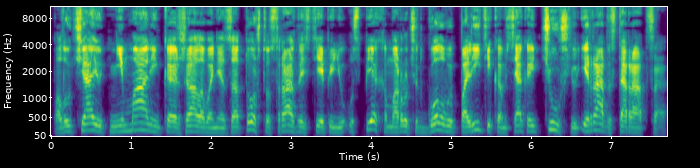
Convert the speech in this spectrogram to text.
Получают немаленькое жалование за то, что с разной степенью успеха морочат головы политикам всякой чушью и рады стараться.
